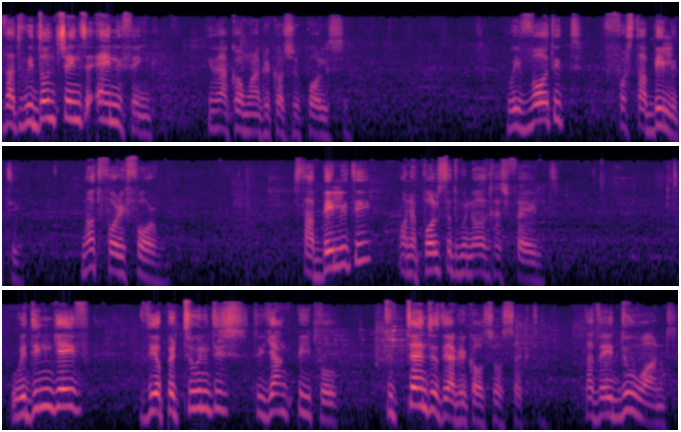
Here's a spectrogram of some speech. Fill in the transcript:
that we don't change anything in the common agricultural policy. We voted for stability, not for reform stability on a policy that we know has failed. We didn't give the opportunities to young people to turn to the agricultural sector that they do want.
